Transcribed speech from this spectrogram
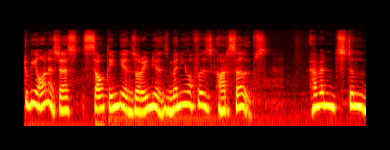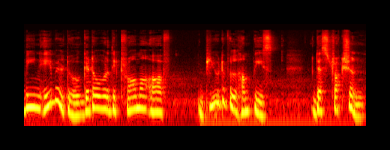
To be honest, as South Indians or Indians, many of us ourselves haven't still been able to get over the trauma of beautiful Hampi's destruction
